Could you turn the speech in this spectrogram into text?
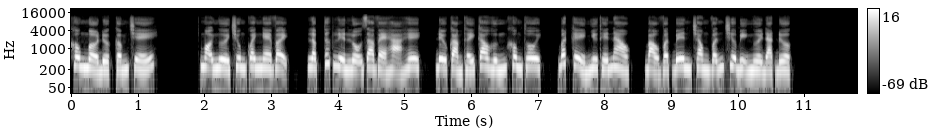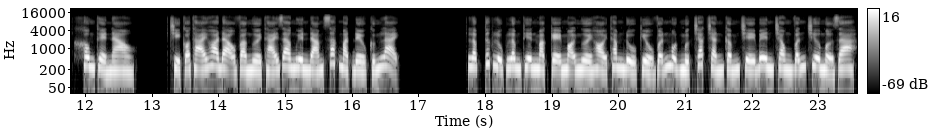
Không mở được cấm chế. Mọi người chung quanh nghe vậy, lập tức liền lộ ra vẻ hả hê, đều cảm thấy cao hứng không thôi, bất kể như thế nào, bảo vật bên trong vẫn chưa bị người đạt được. Không thể nào. Chỉ có Thái Hoa Đạo và người Thái gia nguyên đám sắc mặt đều cứng lại. Lập tức Lục Lâm Thiên mặc kệ mọi người hỏi thăm đủ kiểu vẫn một mực chắc chắn cấm chế bên trong vẫn chưa mở ra.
